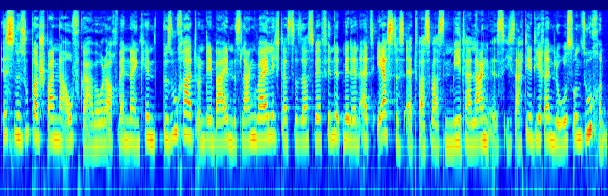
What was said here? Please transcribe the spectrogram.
Ist eine super spannende Aufgabe. Oder auch wenn dein Kind Besuch hat und den beiden ist langweilig, dass du sagst, wer findet mir denn als erstes etwas, was ein Meter lang ist? Ich sag dir, die rennen los und suchen.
